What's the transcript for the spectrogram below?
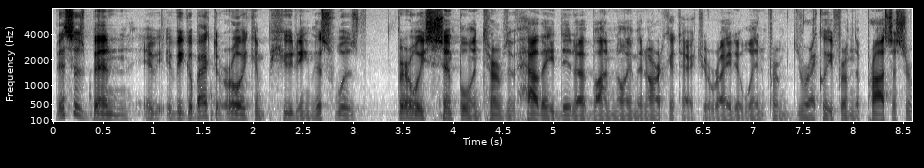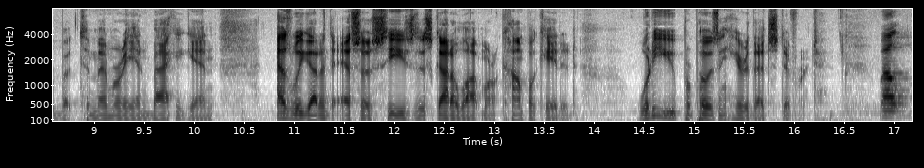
This has been, if, if you go back to early computing, this was fairly simple in terms of how they did a von Neumann architecture, right? It went from directly from the processor but to memory and back again as we got into SOCs, this got a lot more complicated. What are you proposing here that's different? Well,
